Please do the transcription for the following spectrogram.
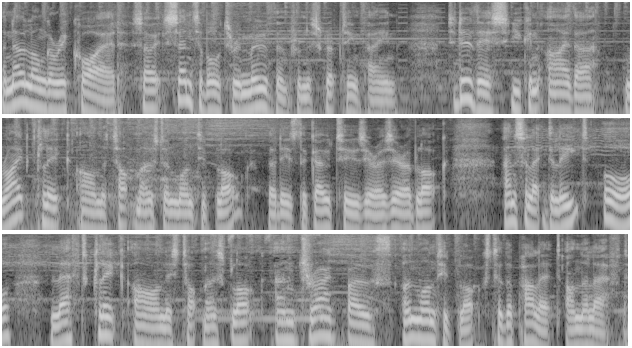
are no longer required, so it's sensible to remove them from the scripting pane. To do this, you can either right click on the topmost unwanted block, that is the go to 00 block, and select delete or left click on this topmost block and drag both unwanted blocks to the palette on the left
